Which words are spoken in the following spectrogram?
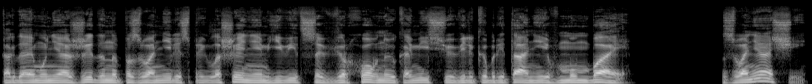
когда ему неожиданно позвонили с приглашением явиться в Верховную комиссию Великобритании в Мумбаи. Звонящий,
